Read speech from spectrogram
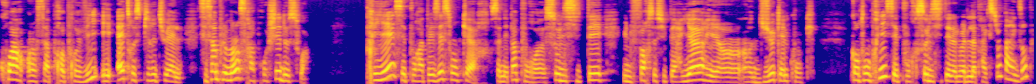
croire en sa propre vie et être spirituel. C'est simplement se rapprocher de soi. Prier, c'est pour apaiser son cœur. Ce n'est pas pour euh, solliciter une force supérieure et un, un Dieu quelconque. Quand on prie, c'est pour solliciter la loi de l'attraction, par exemple,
